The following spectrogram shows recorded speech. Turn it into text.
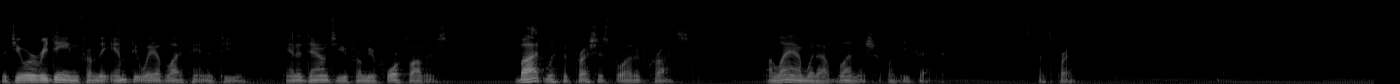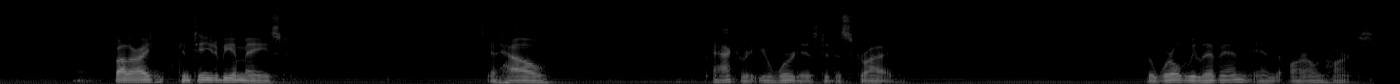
that you were redeemed from the empty way of life handed to you, handed down to you from your forefathers, but with the precious blood of Christ, a lamb without blemish or defect. Let's pray. Father, I continue to be amazed at how accurate your word is to describe the world we live in and our own hearts.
